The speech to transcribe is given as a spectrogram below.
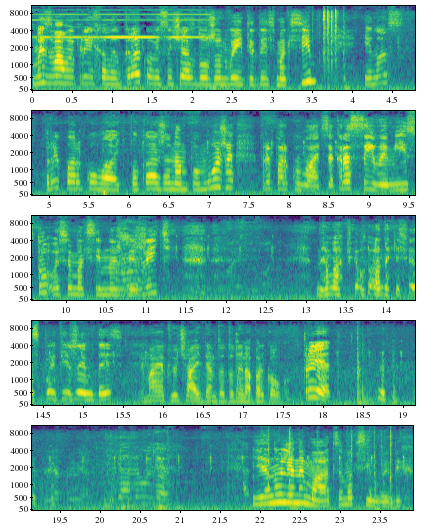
Ми з вами приїхали в Краков і зараз должен вийти десь Максим і нас припаркувати. Покаже нам, поможе припаркуватися. Красиве місто. Ось у Максим наш біжить. Нема пілони, зараз побіжимо десь. Немає ключа, йдемо туди на парковку. Привіт! Янулі нема, це Максим вибіг.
